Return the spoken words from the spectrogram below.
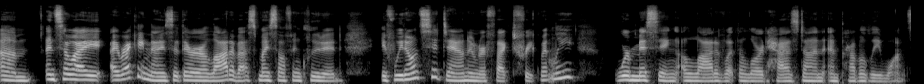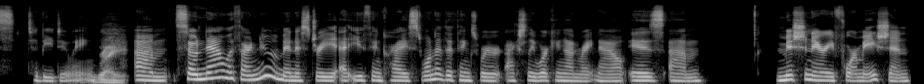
um, and so I, I recognize that there are a lot of us myself included if we don't sit down and reflect frequently we're missing a lot of what the Lord has done and probably wants to be doing. Right. Um, so now with our new ministry at Youth in Christ, one of the things we're actually working on right now is um, missionary formation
